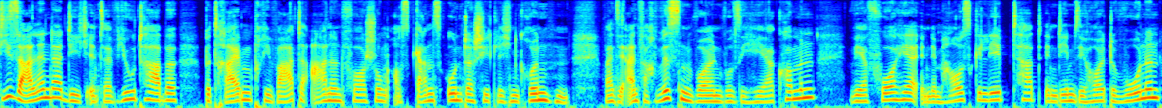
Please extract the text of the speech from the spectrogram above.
Die Saarländer, die ich interviewt habe, betreiben private Ahnenforschung aus ganz unterschiedlichen Gründen, weil sie einfach wissen wollen, wo sie herkommen, wer vorher in dem Haus gelebt hat, in dem sie heute wohnen,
